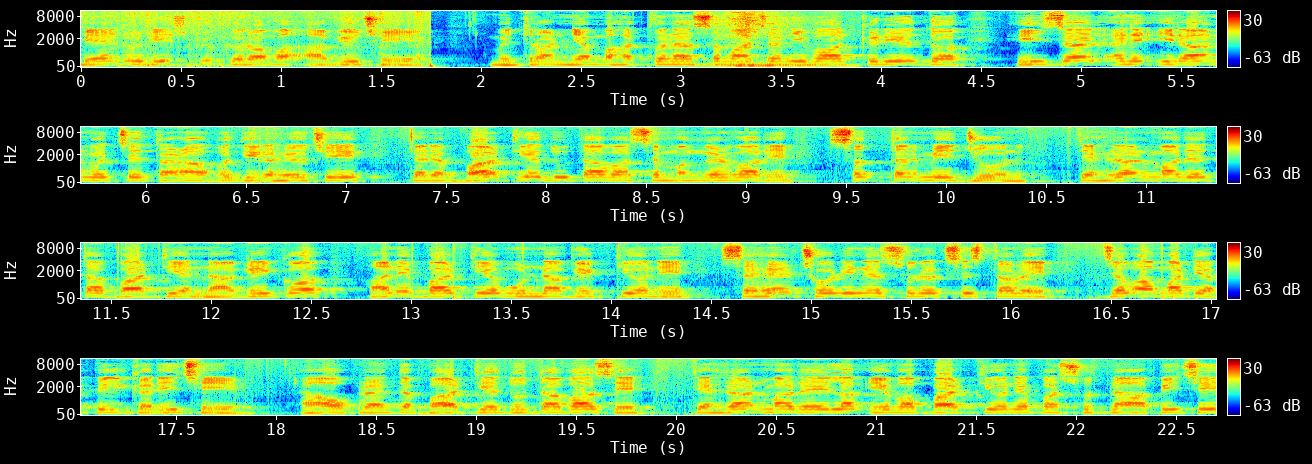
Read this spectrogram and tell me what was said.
બેનું રેસ્ક્યુ કરવામાં આવ્યું છે. મિત્રો, અન્ય મહત્વના સમાચારની વાત કરીએ તો ઇઝરાયલ અને ઈરાન વચ્ચે તણાવ વધી રહ્યો છે. ત્યારે ભારતીય દૂતાવાસે મંગળવારે સત્તરમી જૂન તહેરાનમાં રહેતા ભારતીય નાગરિકો અને ભારતીય મૂળના વ્યક્તિઓને શહેર છોડીને સુરક્ષિત સ્થળે જવા માટે અપીલ કરી છે. આ ઉપરાંત ભારતીય દૂતાવાસે તહેરાનમાં રહેલા એવા ભારતીયોને પણ સૂચના આપી છે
